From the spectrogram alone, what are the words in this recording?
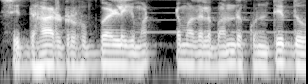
ಸಿದ್ಧಾರೂಢರು ಹುಬ್ಬಳ್ಳಿಗೆ ಮೊಟ್ಟ ಮೊದಲು ಬಂದು ಕುಂತಿದ್ದು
